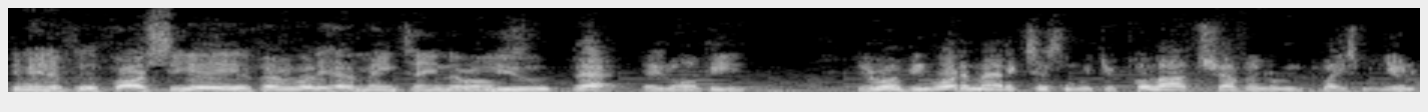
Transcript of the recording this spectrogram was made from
you mean if, if RCA, if everybody had to maintain their own... You bet. They'd all be, they'd all be automatic system which you pull out, shove in a replacement unit.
